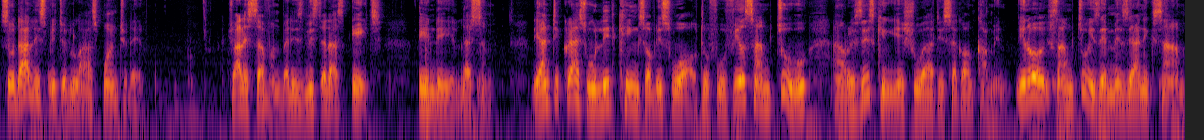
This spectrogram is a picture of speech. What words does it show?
so that leads me to the last point today. Actually seven, but it's listed as eight in the lesson. The Antichrist will lead kings of this world to fulfill Psalm 2 and resist King Yeshua at his second coming. You know, Psalm 2 is a messianic psalm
